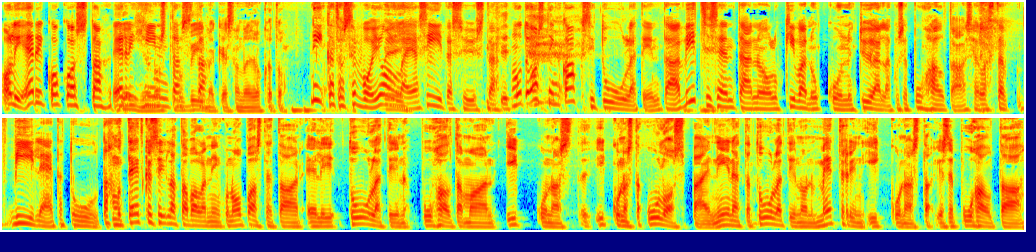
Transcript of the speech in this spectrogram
Oli eri kokosta, eri Jengi hintasta. viime kesänä jo, kato. Niin, kato, se voi olla Niin. ja siitä syystä. Mutta ostin kaksi tuuletintaa. Vitsi sentään on ollut kiva nukkua nyt työllä, kun se puhaltaa sellaista viileätä tuulta. Mutta teetkö sillä tavalla niin kuin opastetaan, eli tuuletin puhaltamaan ikkunasta, ikkunasta ulospäin niin, että tuuletin on metrin ikkunasta ja se puhaltaa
